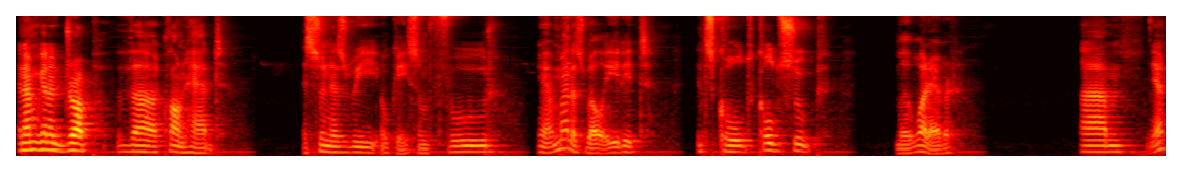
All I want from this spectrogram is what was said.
And I'm gonna drop the clown head as soon as we... Okay, some food. Yeah, might as well eat it. It's cold, cold soup. But whatever. Um, yeah.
